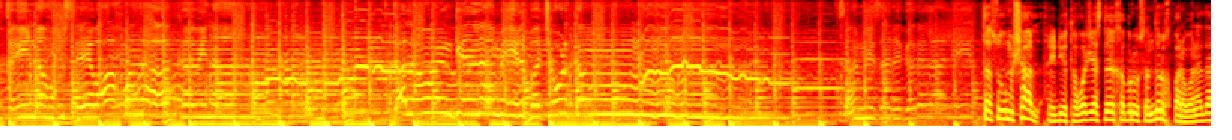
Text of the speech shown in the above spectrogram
نه هم سیوا خوند راکوي نه د لونګې نه میل به جوړ کړم ځان مې زرګر لالي تاسو مشال ریډیو ته غوږ یاست د خبرو سندرو خبرونه ده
